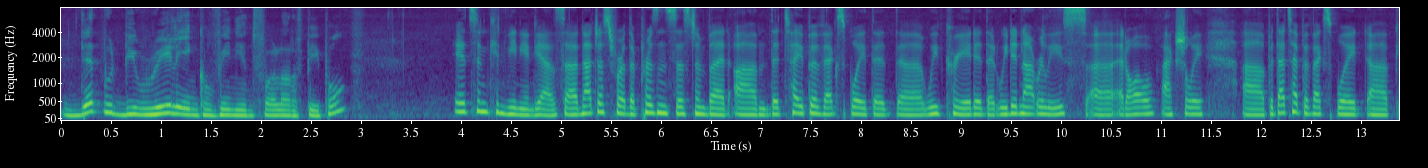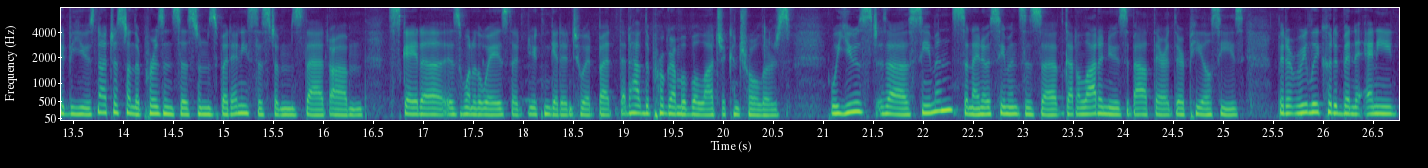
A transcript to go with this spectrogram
that would be really inconvenient for a lot of people. It's inconvenient, yes. Uh, not just for the prison system, but um, the type of exploit that uh, we've created that we did not release uh, at all, actually. Uh, but that type of exploit uh, could be used not just on the prison systems, but any systems that um, SCADA is one of the ways that you can get into it, but that have the programmable logic controllers. We used uh, Siemens, and I know Siemens has got a lot of news about their, their PLCs, but it really could have been any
